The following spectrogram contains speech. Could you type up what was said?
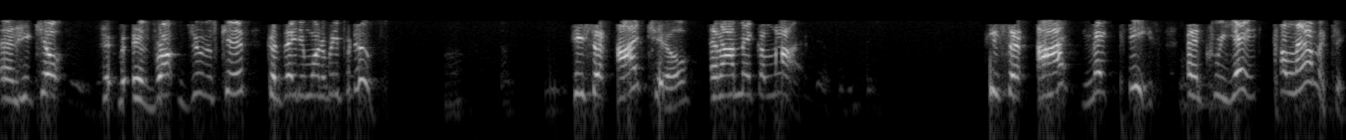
and he killed his brother Judah's kids because they didn't want to reproduce. He said, I kill and I make alive. He said, I make peace and create calamity.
